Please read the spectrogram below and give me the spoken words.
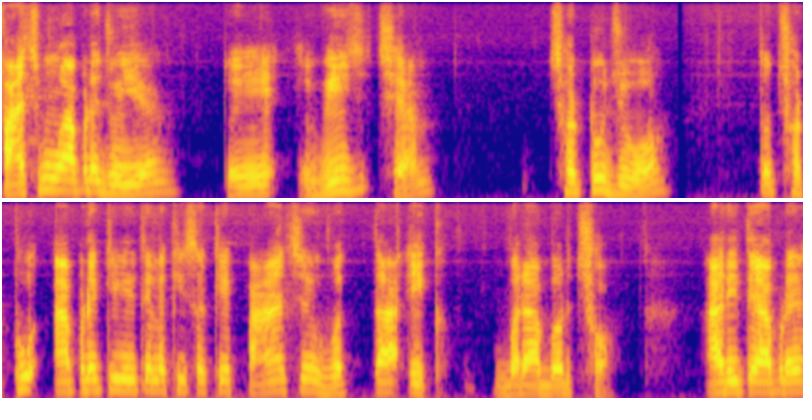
પાંચમું આપણે જોઈએ તો એ વી છે. છઠ્ઠું જુઓ. તો છઠ્ઠું આપણે કેવી રીતે લખી શકીએ? પાંચ વત્તા એક બરાબર છ. આ રીતે આપણે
